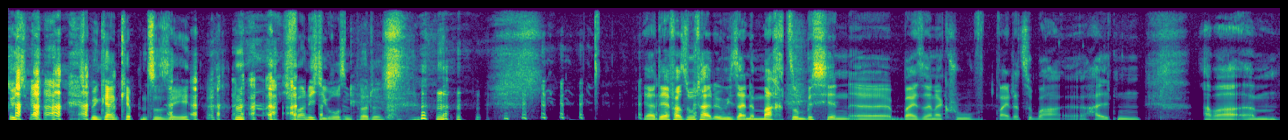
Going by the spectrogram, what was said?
Ich, ich bin kein Captain zur See. Ich fahre nicht die großen Pötte. ja, der versucht halt irgendwie seine Macht so ein bisschen äh, bei seiner Crew weiterzubehalten. Aber ähm,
